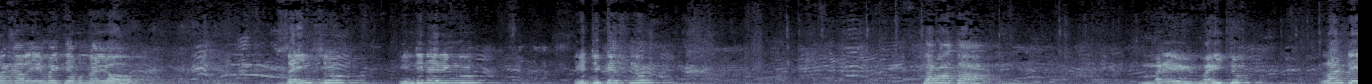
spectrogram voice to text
రంగాలు ఏమైతే ఉన్నాయో సైన్స్ ఇంజనీరింగు ఎడ్యుకేషను తర్వాత మరి వైద్యం లాంటి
